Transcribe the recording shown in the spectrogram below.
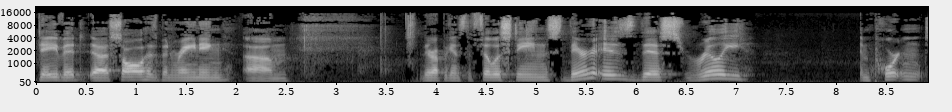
David. Uh, Saul has been reigning. Um, they're up against the Philistines. There is this really important,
